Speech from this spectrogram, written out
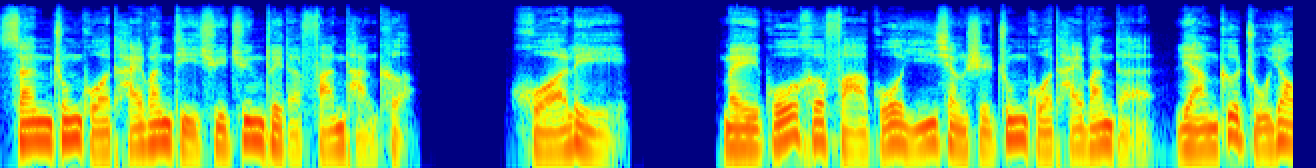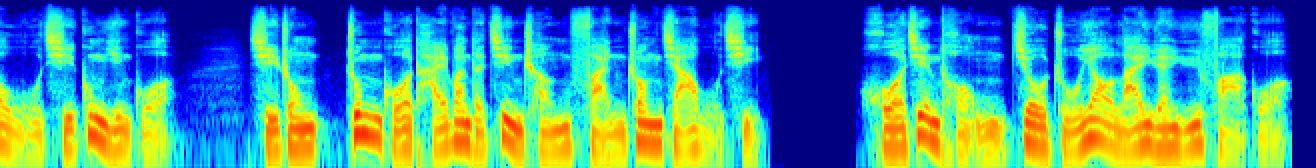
三、中国台湾地区军队的反坦克火力。美国和法国一向是中国台湾的两个主要武器供应国，其中中国台湾的近程反装甲武器火箭筒就主要来源于法国。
